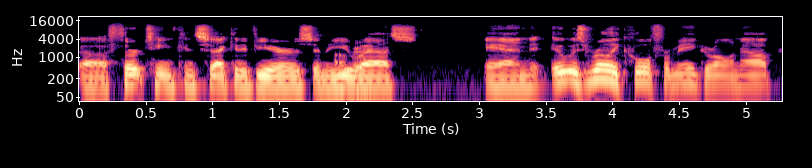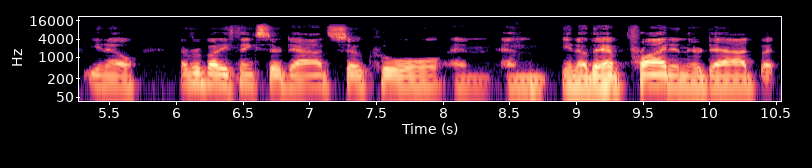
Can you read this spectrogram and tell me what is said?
uh, 13 consecutive years in the okay. U.S. And it was really cool for me growing up. You know, everybody thinks their dad's so cool, and and you know they have pride in their dad. But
